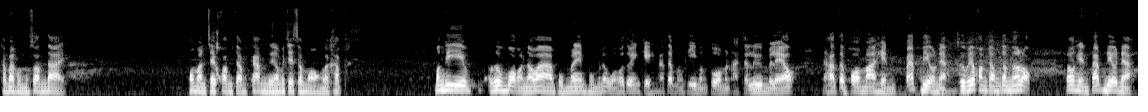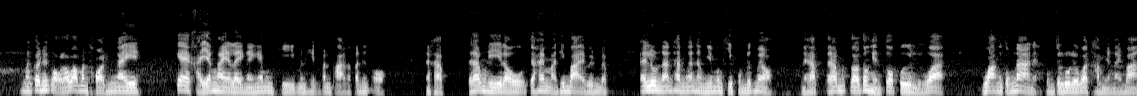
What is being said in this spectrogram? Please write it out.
ทำไมผมถึงซ่อมได้ เพราะมันใช้ความจำกล้ามเนื้อไม่ใช่สมองแล้วครับ บางทีคือบอกก่อนนะว่าผมไม่ได้ผมไม่ได้บอกว่าตัวเองเก่งนะแต่บางทีบางตัวมันอาจจะลืมไปแล้วนะครับแต่พอมาเห็นแป๊บเดียวเนี่ยคือไม่ใช่ความจำกล้ามเนื้อหรอก เราเห็นแป๊บเดียวเนี่ยมันก็นึกออกแล้วว่ามันถอนไงแก้ไขยังไงอะไรยังไงเงี้ยบางทีมันเห็นผ่านๆแล้วก็นึกออกนะครับแต่ถ้าบางทีเราจะให้มาอธิบายเป็นแบบไอ้รุ่นนั้นทำงั้นทำงี้บางทีผมนึกไม่ออกนะครับแต่ถ้าเราต้องเห็นตัวปืนหรือว่าวางตรงหน้าเนี่ย ผมจะรู้เลยว่าทำยังไงบ้าง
